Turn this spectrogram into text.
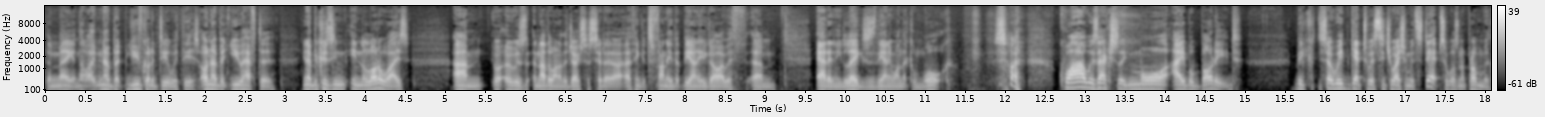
than me," and they're like, "No, but you've got to deal with this." Oh no, but you have to, you know, because in in a lot of ways, um, it was another one of the jokes I said. uh, I think it's funny that the only guy with um, out any legs is the only one that can walk. So Qua was actually more able-bodied. So we'd get to a situation with steps. It wasn't a problem with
